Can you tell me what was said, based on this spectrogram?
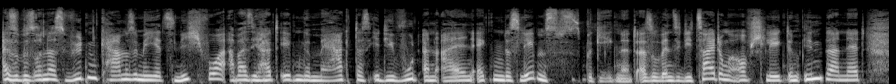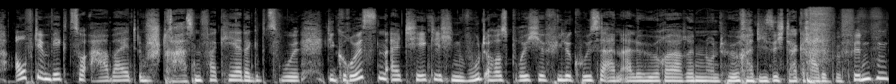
Also besonders wütend kam sie mir jetzt nicht vor, aber sie hat eben gemerkt, dass ihr die Wut an allen Ecken des Lebens begegnet. Also wenn sie die Zeitung aufschlägt, im Internet, auf dem Weg zur Arbeit, im Straßenverkehr, da gibt's wohl die größten alltäglichen Wutausbrüche. Viele Grüße an alle Hörerinnen und Hörer, die sich da gerade befinden.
